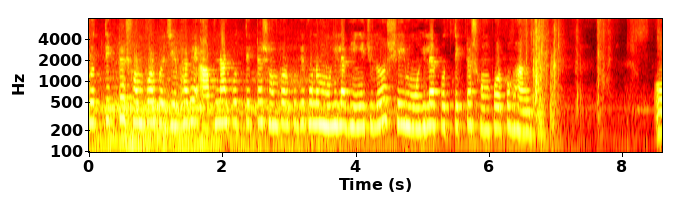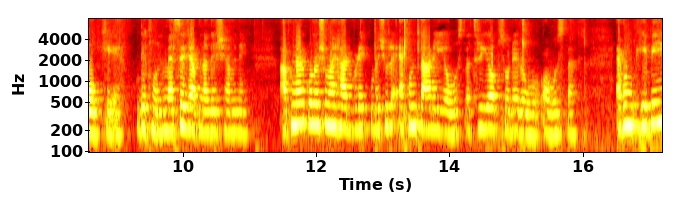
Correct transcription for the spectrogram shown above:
প্রত্যেকটা সম্পর্ক, যেভাবে আপনার প্রত্যেকটা সম্পর্ককে কোনো মহিলা ভেঙেছিল, সেই মহিলার প্রত্যেকটা সম্পর্ক ভাঙছে। ওকে দেখুন মেসেজ আপনাদের সামনে। আপনার কোনো সময় হার্ট ব্রেক করেছিল এখন তার এই অবস্থা থ্রি অফ সোডের অবস্থা। এখন ভেবেই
